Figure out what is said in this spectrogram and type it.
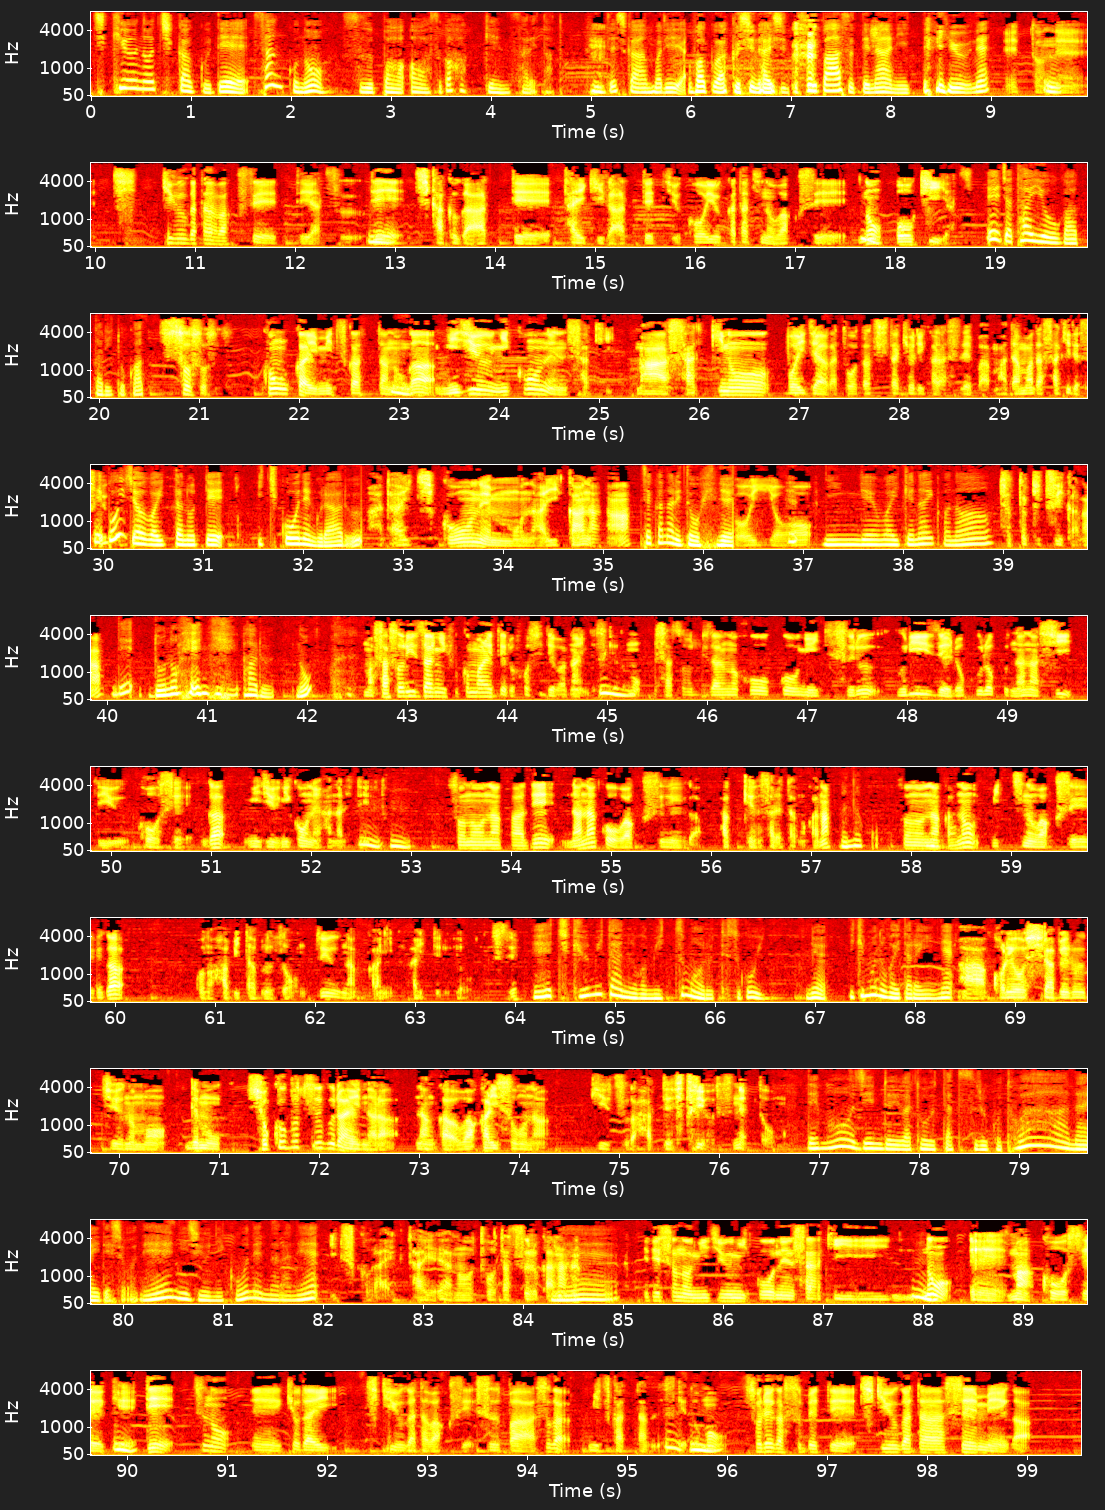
地球の近くで3個のスーパーアースが発見されたと。でしかあんまりワクワクしないし、スーパーアースって何っていうね。えっとね、地球型惑星ってやつで、地殻があって、大気があってっていう、こういう形の惑星の大きいやつ。え、じゃあ太陽があったりとか？そうそうそう。今回見つかったのが、22光年先。まあ、さっきのボイジャーが到達した距離からすれば、まだまだ先ですえ、けど。ボイジャーが行ったのって1光年ぐらいある？まだ1光年もないかな？じゃあかなり遠いね。遠いえよ。人間はいけないかな？ちょっときついかな？で、どの辺にあるの？まあ、サソリ座に含まれている星ではないんですけども、サソリ座の方向に位置するグリーゼ 667C っていう恒星が22光年離れているんうん。その中で7個惑星が発見されたのかな7個。その中の3つの惑星が、このハビタブルゾーンという中に入っているようですよ。えー地球みたいなのが3つもあるってすごいね。生き物がいたらいいね。ああ、これを調べるっていうのも、でも、植物ぐらいなら、なんかわかりそうな技術が発展してるようですね、どうも。でも人類が到達することはないでしょうね。22光年ならね。いつくらい、あの、到達するかな。ねで、その22光年先の、えーまあ、恒星系で、その、えー巨大地球型惑星、スーパーアースが見つかったんですけども、うんうそれがすべて地球型生命が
